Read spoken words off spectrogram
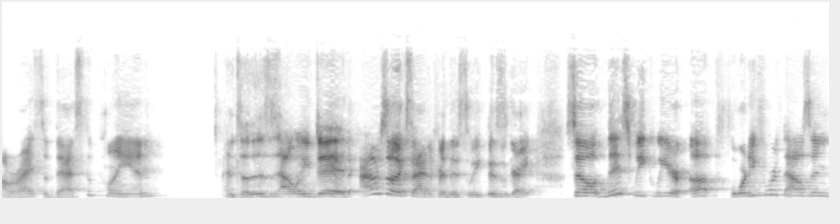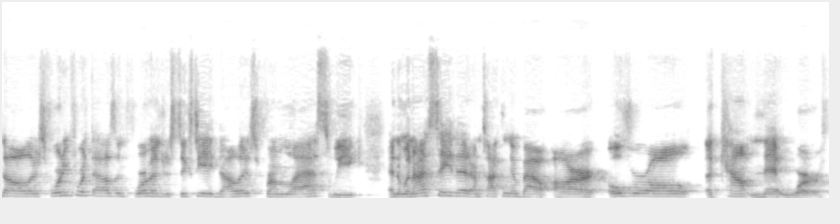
All right, so that's the plan. And so this is how we did. I'm so excited for this week. This is great. So this week we are up $44,000, $44,468 from last week. And when I say that, I'm talking about our overall account net worth.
